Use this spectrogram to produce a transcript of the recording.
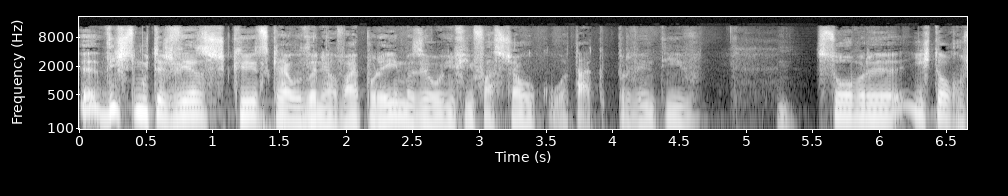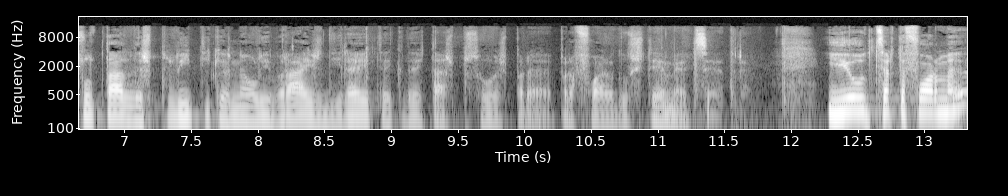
Eh, diz-se muitas vezes que, se calhar o Daniel vai por aí, mas eu, enfim, faço já o, o ataque preventivo, sobre isto é o resultado das políticas neoliberais de direita que deixa as pessoas para, para fora do sistema, etc. E eu, de certa forma,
